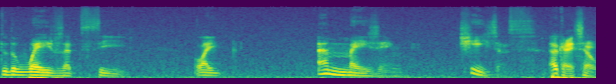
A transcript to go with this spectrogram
to the waves at sea. Like, amazing. Jesus. Okay, so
